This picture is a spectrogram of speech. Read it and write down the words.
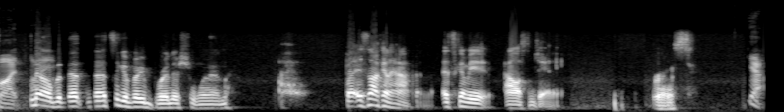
but No, but that that's like a very British win. but it's not going to happen. It's going to be Allison Janney. Gross. Yeah,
